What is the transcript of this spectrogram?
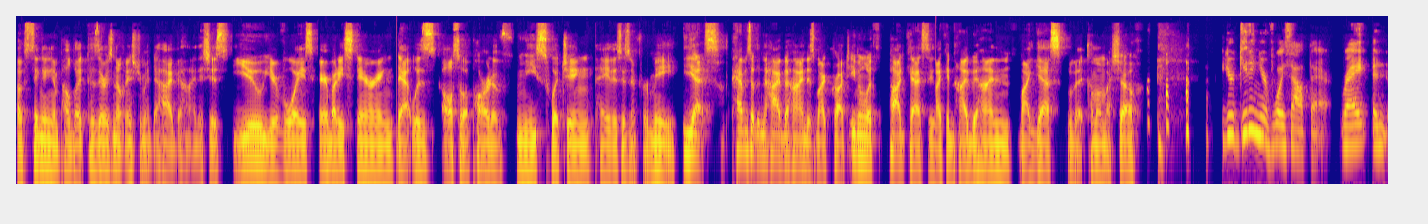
of singing in public because there's no instrument to hide behind. It's just you, your voice, everybody staring. That was also a part of me switching. Hey, this isn't for me. Yes, having something to hide behind is my crutch. Even with podcasting, I can hide behind my guests that come on my show. you're getting your voice out there, right? And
